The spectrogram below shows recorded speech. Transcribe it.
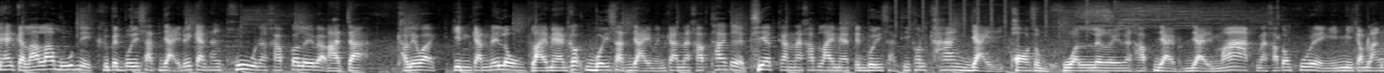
แมนกับลาล่ามูฟนี่คือเป็นบริษัทใหญ่ด้วยกันทั้งคู่นะครับ ก็เลยแบบอาจจะ เขาเรียกว่ากินกันไม่ลงไลแมนก็บริษัทใหญ่เหมือนกันนะครับ ถ้าเกิดเทียบกันนะครับไลแมนเป็นบริษัทที่ค่อนข้างใหญ่ พอสมควรเลยนะครับ ใหญ่แบบใหญ่มากนะครับ ต้องพูดอย่างนี้มีกำลัง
